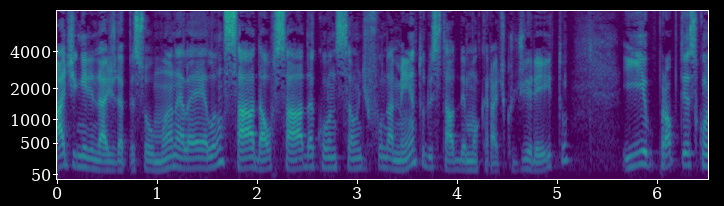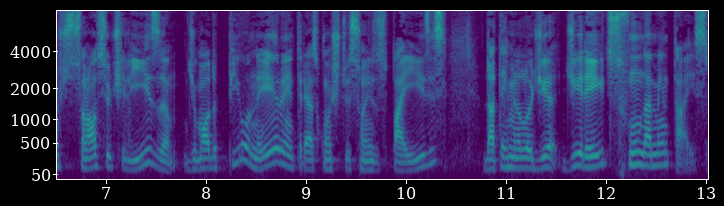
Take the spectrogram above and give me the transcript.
a dignidade da pessoa humana ela é lançada, alçada à condição de fundamento do Estado Democrático de Direito e o próprio texto constitucional se utiliza de modo pioneiro entre as constituições dos países da terminologia direitos fundamentais.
